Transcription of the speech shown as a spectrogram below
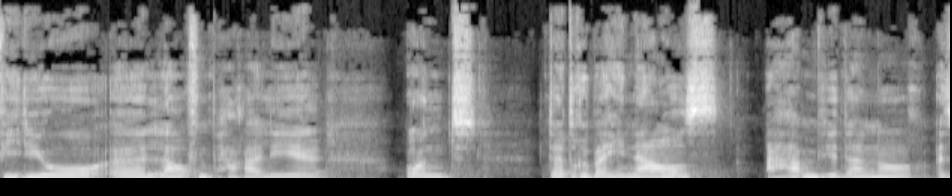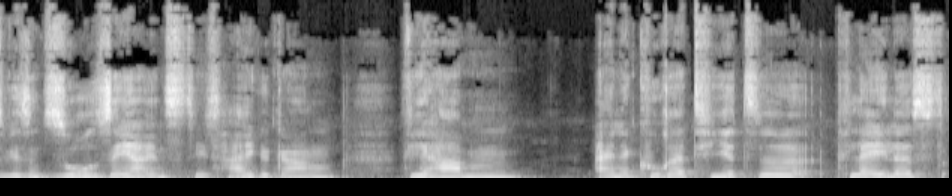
Video äh, laufen parallel und darüber hinaus haben wir dann noch, also wir sind so sehr ins Detail gegangen. Wir haben eine kuratierte Playlist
